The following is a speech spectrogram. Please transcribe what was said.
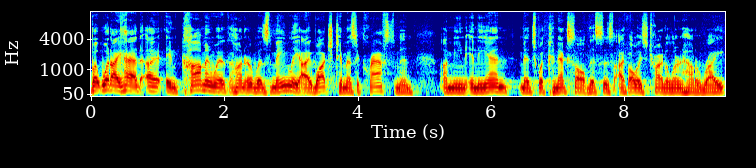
But what I had uh, in common with Hunter was mainly I watched him as a craftsman. I mean, in the end, Mitch, what connects all this is I've always tried to learn how to write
